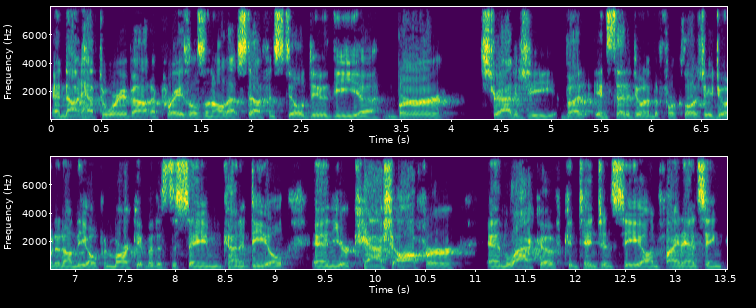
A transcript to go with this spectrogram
and not have to worry about appraisals and all that stuff, and still do the uh, BRRRR strategy, but instead of doing it the foreclosure, you're doing it on the open market, but it's the same kind of deal. And your cash offer and lack of contingency on financing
